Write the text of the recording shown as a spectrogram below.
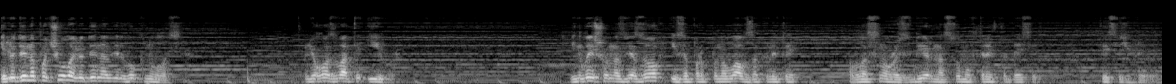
І людина почула, людина відгукнулася. Його звати Ігор. Він вийшов на зв'язок і запропонував закрити власноруч збір на суму в 310 тисяч гривень.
